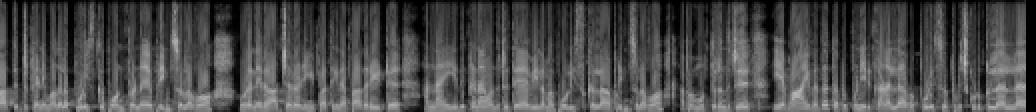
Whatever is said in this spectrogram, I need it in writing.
பார்த்துட்டு இருக்க? நீ முதல்ல போலீஸ்க்கு போன் பண்ணு அப்படின்னு சொல்லவும் உடனே ராஜாராணி பாத்தீங்கன்னா பதறிட்டு அண்ணா எதுக்குன்னா வந்துட்டு தேவையில்லாம போலீஸ்க்கெல்லாம்? அப்படின்னு சொல்லவும் அப்ப முத்து வந்துட்டு ஏமா இவன் தான் தப்பு பண்ணியிருக்கானல்ல அப்ப போலீஸ்ல பிடிச்சி கொடுக்கல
